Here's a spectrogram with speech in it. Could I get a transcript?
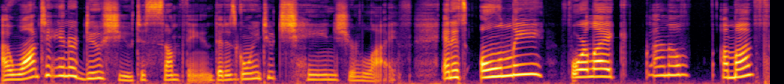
I want to introduce you to something that is going to change your life. And it's only for like, I don't know, a month.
